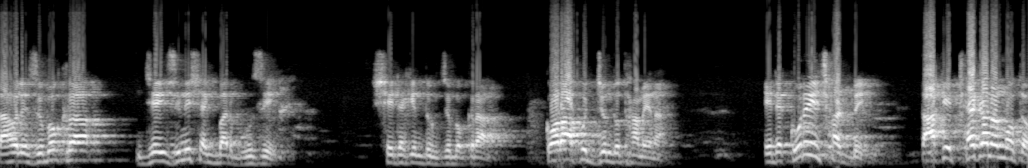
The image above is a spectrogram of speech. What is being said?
তাহলে যুবকরা যেই জিনিস একবার বুঝে, সেটা কিন্তু যুবকরা করা পর্যন্ত থামে না। এটা করেই ছাড়বে। তাকে ঠেকানোর মতো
